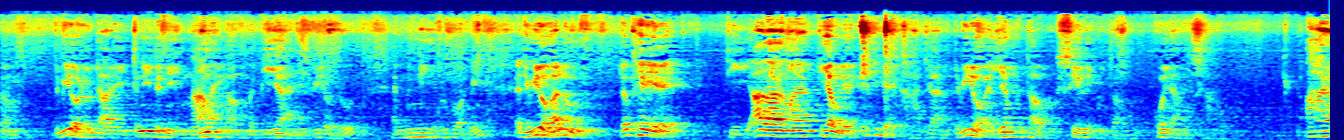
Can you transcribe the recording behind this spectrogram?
သွန်တပည့်တော်တို့ဒါတွေတနည်းတနည်း9မိုင်လောက်မပြေးရတယ်တပည့်တော်တို့မနီဘူးပေါ့လေအဲတပည့်တော်ကလို့လောက်ခဲ့ရဲ့ဒီအာသာရမတယောက်လည်းဖြစ်တဲ့ခါကျတော့တပည့်တော်အရက်မတော့ဆေးလေးမတော့ကိုရမစားဘူး အာဟာရ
